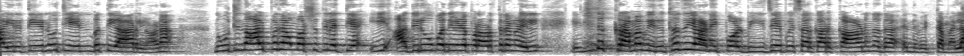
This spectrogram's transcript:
ആയിരത്തി എണ്ണൂറ്റി എൺപത്തി ആറിലാണ്. നൂറ്റി നാൽപ്പതാം വർഷത്തിലെത്തിയ ഈ അതിരൂപതയുടെ പ്രവർത്തനങ്ങളിൽ എന്ത് ക്രമവിരുദ്ധതയാണ് ഇപ്പോൾ ബി ജെ പി സർക്കാർ കാണുന്നത് എന്ന് വ്യക്തമല്ല.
